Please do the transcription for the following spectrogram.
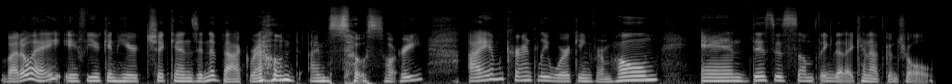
By the way, if you can hear chickens in the background, I'm so sorry. I am currently working from home, and this is something that I cannot control.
